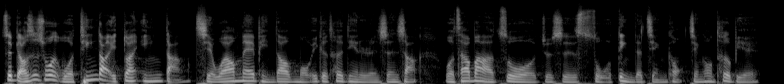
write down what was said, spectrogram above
所以表示说我听到一段音档，且我要 mapping 到某一个特定的人身上，我才有办法做就是锁定的监控，监控特别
